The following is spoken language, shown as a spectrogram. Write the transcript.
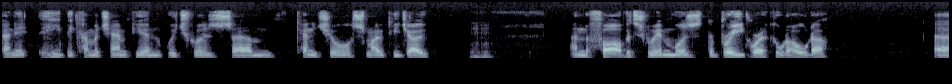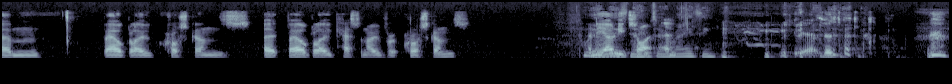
and it, he became a champion, which was um, Kannechor Smoky Joe, Mhm. and the father to him was the breed record holder, um, Balglow Cross Guns, uh, Balglow Casanova at Cross Guns. And the only these names time- are amazing. Yeah, the, The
